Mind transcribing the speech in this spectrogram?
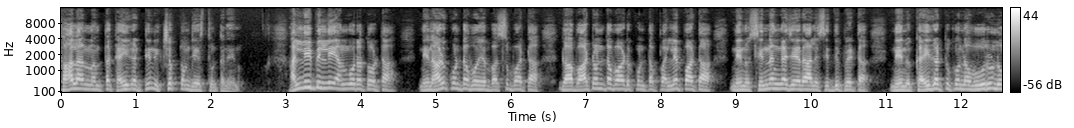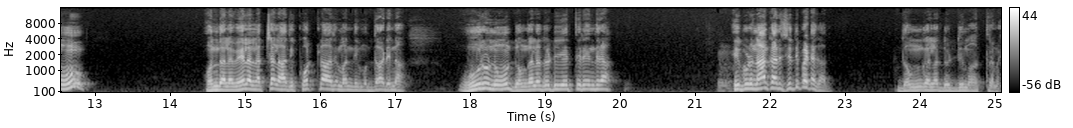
కాలాన్నంతా కైగట్టి నిక్షిప్తం చేస్తుంటా నేను. అల్లి బిల్లి అంగూర తోట నేను ఆడుకుంటా పోయే బస్సు పాట గా బాటొంట పాడుకుంటా పల్లె పాట నేను చిన్నంగా చేరాలి సిద్దిపేట నేను కైగట్టుకున్న ఊరును వందల వేల లక్షలాది కోట్లాది మంది ముద్దాడిన ఊరును దొంగల దొడ్డి ఎత్తిరేందిరా? ఇప్పుడు నాకు అది సిద్దిపేట కాదు. దొంగల దొడ్డి మాత్రమే.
